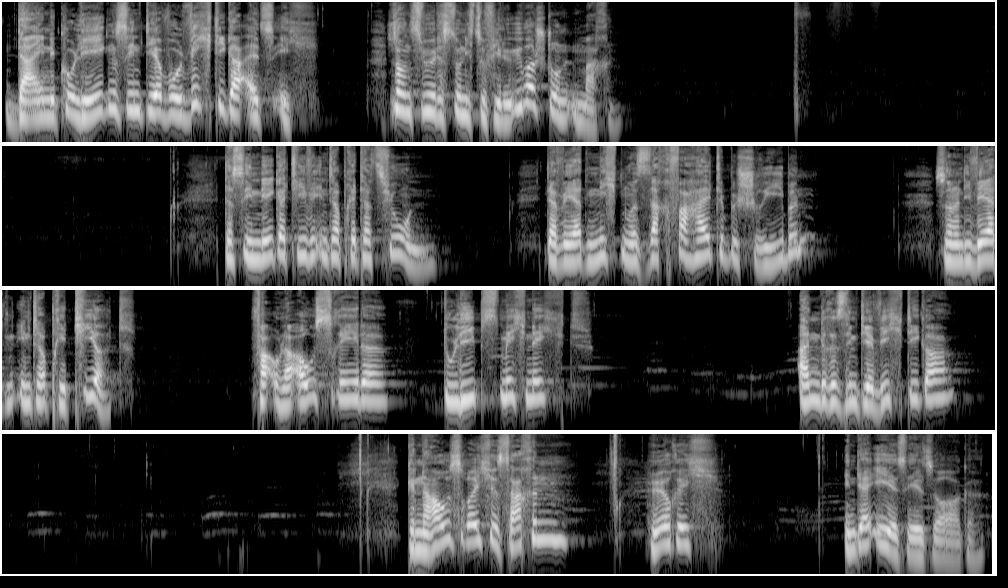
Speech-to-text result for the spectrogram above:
Deine Kollegen sind dir wohl wichtiger als ich. Sonst würdest du nicht so viele Überstunden machen. Das sind negative Interpretationen. Da werden nicht nur Sachverhalte beschrieben, sondern die werden interpretiert. Faule Ausrede, du liebst mich nicht, andere sind dir wichtiger. Genau solche Sachen höre ich in der Eheseelsorge.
